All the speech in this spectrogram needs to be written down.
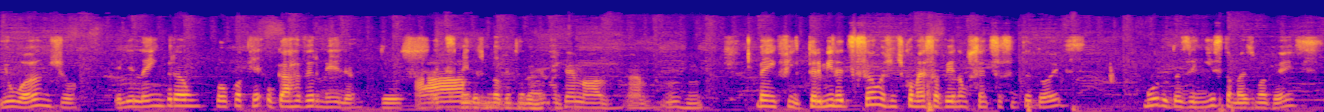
E o anjo, ele lembra um pouco o Garra Vermelha dos ah, X-Men 2099. 2099, é. Uhum. Bem, enfim, termina a edição, a gente começa a ver não 162. Muda o desenhista mais uma vez.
